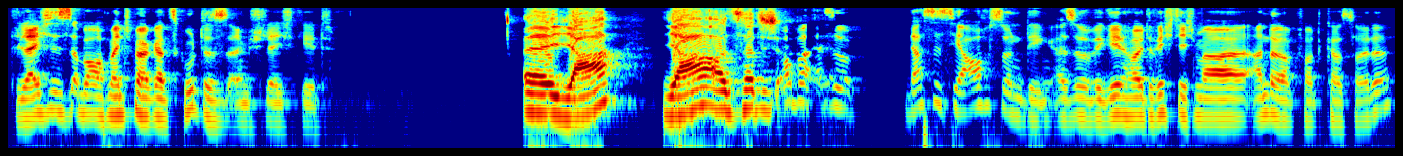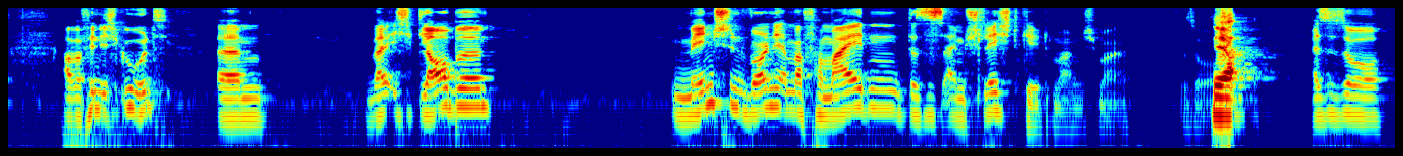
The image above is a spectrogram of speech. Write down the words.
Vielleicht ist es aber auch manchmal ganz gut, dass es einem schlecht geht. Äh, ja, ja, also das hatte ich. Aber also, das ist ja auch so ein Ding. Also, wir gehen heute richtig mal anderer Podcast heute, aber finde ich gut, ähm, weil ich glaube, Menschen wollen ja immer vermeiden, dass es einem schlecht geht manchmal. So. Ja. Also so,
